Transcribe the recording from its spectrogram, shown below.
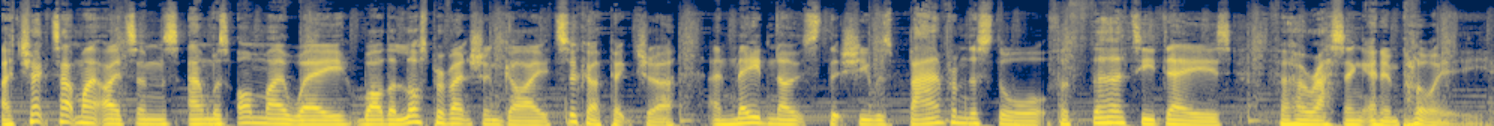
I checked out my items and was on my way while the loss prevention guy took her picture and made notes that she was banned from the store for 30 days for harassing an employee.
